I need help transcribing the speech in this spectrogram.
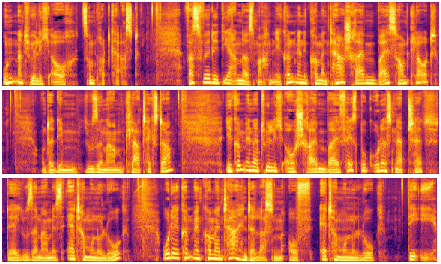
und natürlich auch zum Podcast. Was würdet ihr anders machen? Ihr könnt mir einen Kommentar schreiben bei SoundCloud unter dem Usernamen Klartexter. Ihr könnt mir natürlich auch schreiben bei Facebook oder Snapchat. Der Username ist Äthermonolog. Oder ihr könnt mir einen Kommentar hinterlassen auf äthermonolog.de.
